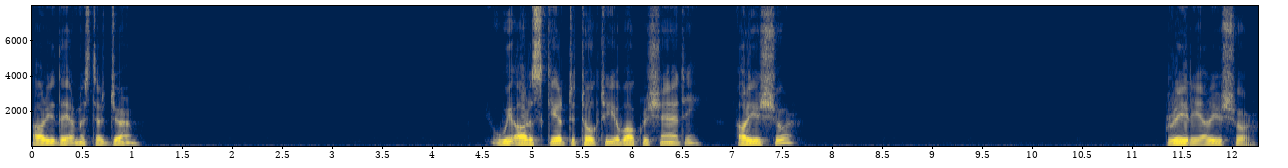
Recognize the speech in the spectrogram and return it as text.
Are you there, Mr. Germ? We are scared to talk to you about Christianity? Are you sure? Really, are you sure?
